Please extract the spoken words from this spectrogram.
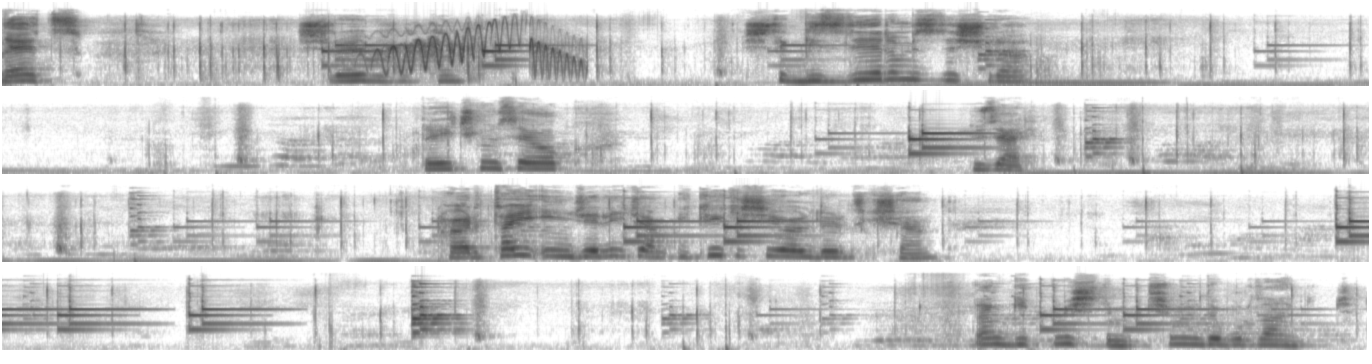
Evet. Şuraya bir bakalım. İşte gizli yerimiz de şura. Burada hiç kimse yok. Güzel. Haritayı inceleyeceğim. İki kişiyi öldürdük şu an. Ben gitmiştim. Şimdi de buradan gideceğim.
